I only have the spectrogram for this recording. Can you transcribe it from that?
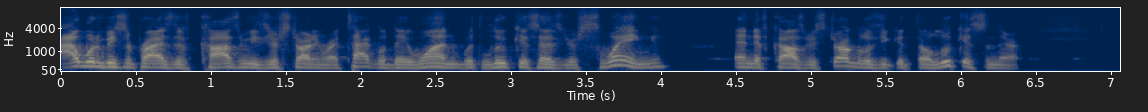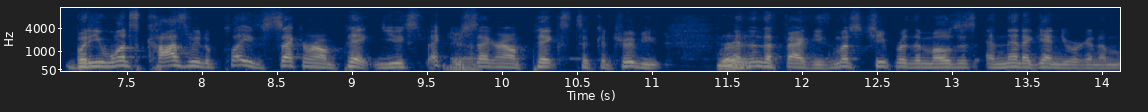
I wouldn't be surprised if Cosmi's your starting right tackle day one with Lucas as your swing, and if Cosmi struggles, you could throw Lucas in there but he wants Cosmi to play second round pick. You expect your second round picks to contribute, right. and then the fact he's much cheaper than Moses, and then again you were gonna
